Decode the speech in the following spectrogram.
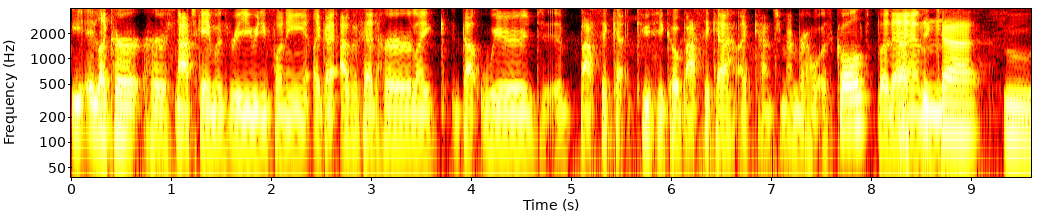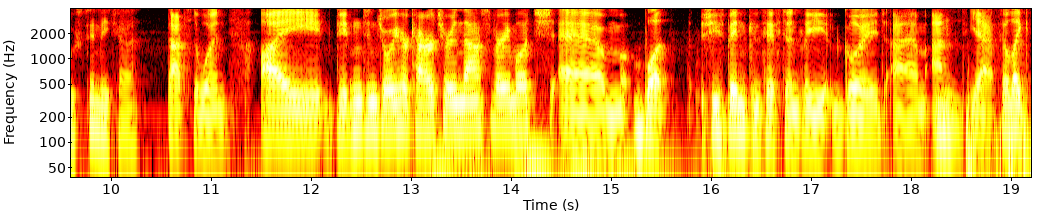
like her her snatch game was really really funny. Like I, as I said, her like that weird uh, Basica Kusiko Basica. I can't remember what it was called, but um, Basica u Syndicate. That's the one. I didn't enjoy her character in that very much, um, but she's been consistently good. Um, and mm. yeah, so like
